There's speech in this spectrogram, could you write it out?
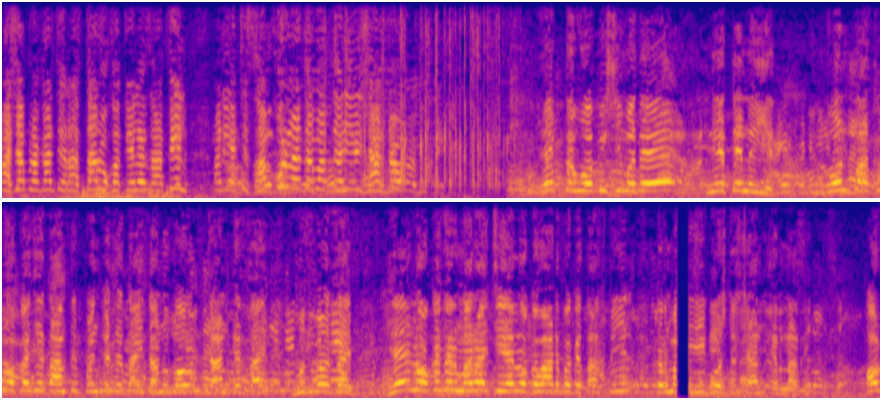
अशा प्रकारचे रस्ता रोख केले जातील आणि याची संपूर्ण जबाबदारी शासनावर असते एक तर ओबीसी मध्ये नेते नाहीयेत. दोन पाच लोक जे आमचे आमचे पंकजताई अनुभव जानकर साहेब भुजबळ साहेब हे लोक जर मरायची हे लोक वाट बघत असतील तर मग ही गोष्ट शांत करणार आहे. और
